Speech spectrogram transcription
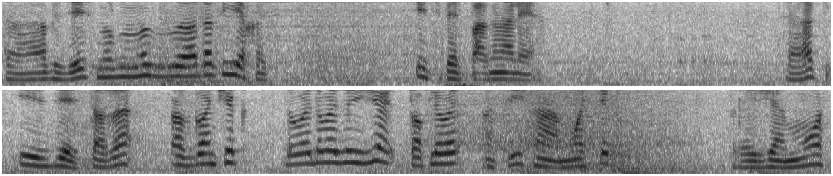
Так, здесь нужно назад отъехать. И теперь погнали. Так, и здесь тоже разгончик. Давай, давай, заезжай. Топливо. Отлично, мостик. Проезжаем мост.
